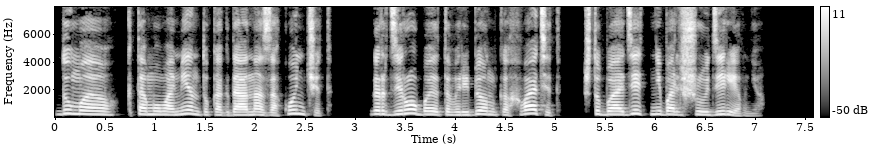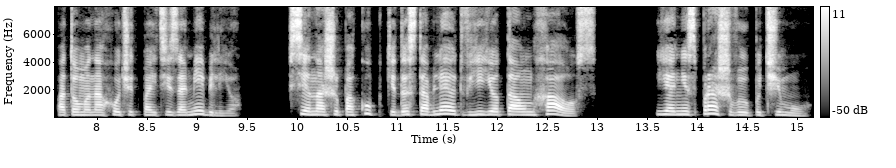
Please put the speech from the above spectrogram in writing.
Думаю, к тому моменту, когда она закончит, гардероба этого ребенка хватит, чтобы одеть небольшую деревню. Потом она хочет пойти за мебелью. Все наши покупки доставляют в ее таунхаус. Я не спрашиваю, почему,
